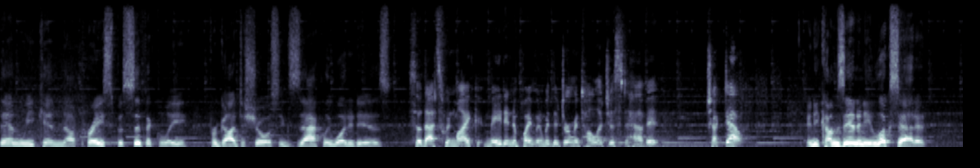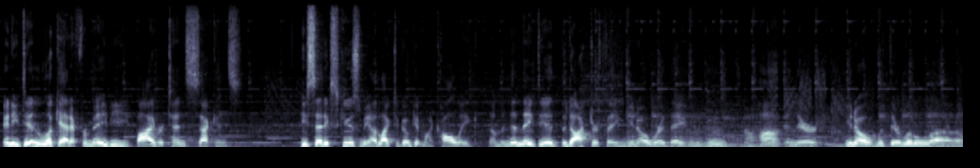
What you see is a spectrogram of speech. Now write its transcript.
then we can uh, pray specifically for God to show us exactly what it is. So that's when Mike made an appointment with the dermatologist to have it checked out. And he comes in and he looks at it, and he didn't look at it for maybe five or 10 seconds. He said, excuse me, I'd like to go get my colleague. Um, and then they did the doctor thing, you know, where they, mm-hmm, uh-huh, and they're, you know, with their little uh,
